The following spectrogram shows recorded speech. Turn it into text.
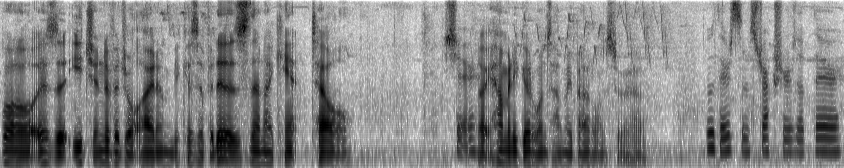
Well, is it each individual item? Because if it is, then I can't tell. Sure. Like, how many good ones, how many bad ones do I have? Ooh, there's some structures up there.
